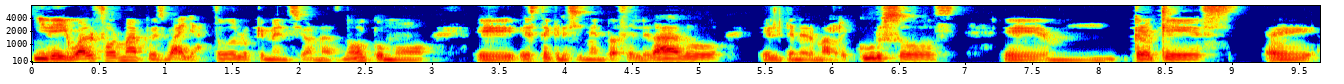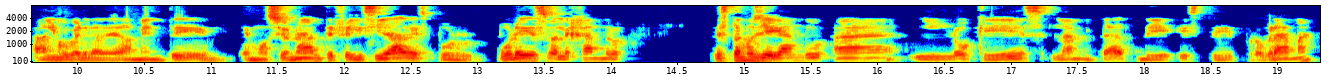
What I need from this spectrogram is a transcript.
y de igual forma, pues vaya, todo lo que mencionas, ¿no? Como eh, este crecimiento acelerado, el tener más recursos, eh, creo que es algo verdaderamente emocionante. Felicidades por, por eso, Alejandro. Estamos llegando a lo que es la mitad de este programa.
